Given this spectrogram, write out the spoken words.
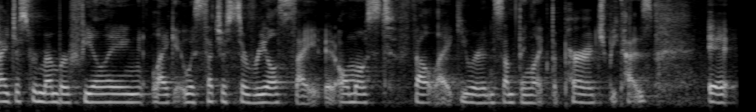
I just remember feeling like it was such a surreal sight. It almost felt like you were in something like The Purge because it,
